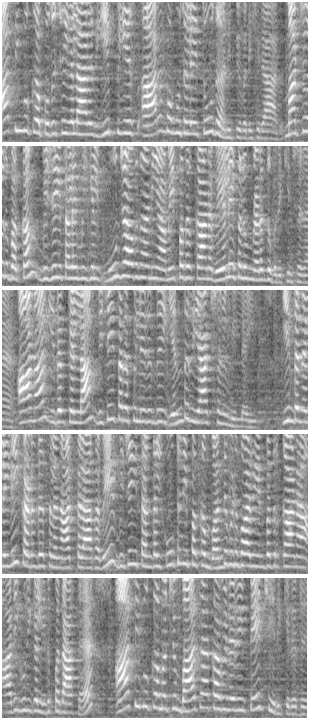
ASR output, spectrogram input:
அதிமுக பொதுச் செயலாளர் இபிஎஸ் ஆரம்ப முதலே தூது அனுப்பி வருகிறார். மற்றொரு பக்கம் விஜய் தலைமையில் மூன்றாவது அணி அமைப்பதற்கான வேலைகளும் நடந்து வருகின்றன. ஆனால் இதற்கெல்லாம் விஜய் தரப்பிலிருந்து எந்த ரியாக்ஷனும் இல்லை. இந்த நிலையில் கடந்த சில நாட்களாகவே விஜய் தங்கள் கூட்டணி பக்கம் வந்து விடுவார் என்பதற்கான அறிகுறிகள் இருப்பதாக அதிமுக மற்றும் பாஜகவினரின் பேச்சு இருக்கிறது.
